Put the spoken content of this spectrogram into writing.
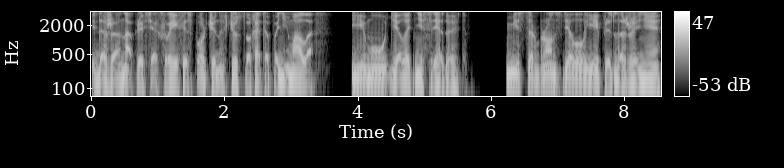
и даже она при всех своих испорченных чувствах это понимала, ему делать не следует. Мистер Брон сделал ей предложение,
